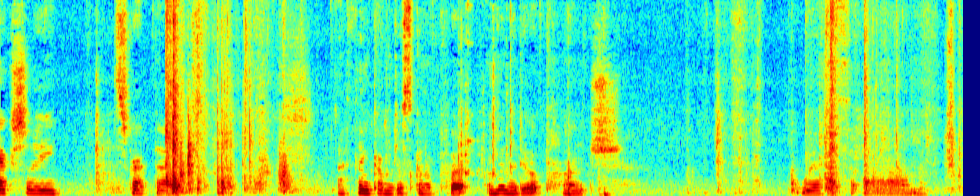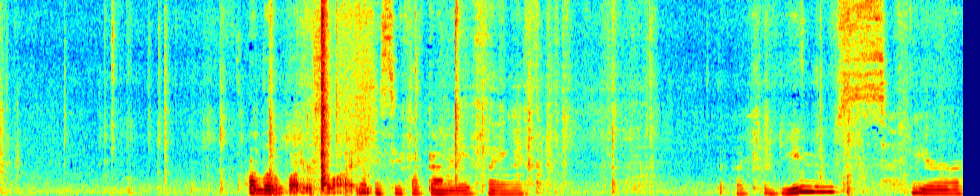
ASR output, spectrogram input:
Actually, scrap that. I think I'm just going to put, I'm going to do a punch with um, a little butterfly. Let me see if I've got anything that I could use here.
